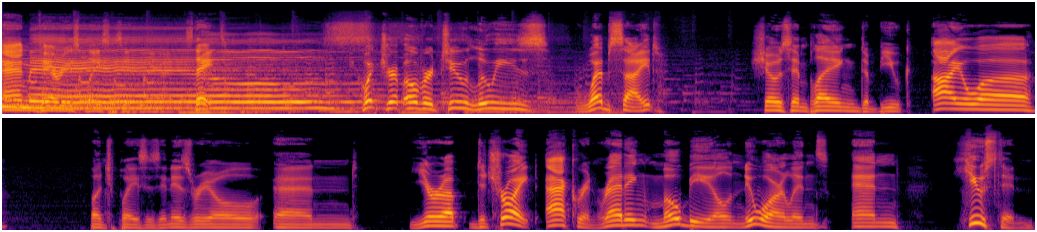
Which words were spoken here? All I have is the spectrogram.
and various places in the United States. A quick trip over to Louis' website shows him playing Dubuque, Iowa, a bunch of places in Israel and Europe, Detroit, Akron, Reading, Mobile, New Orleans, and Houston.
